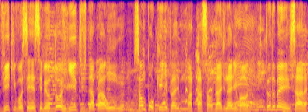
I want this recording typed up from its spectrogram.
Vi que você recebeu dois litros, dá para um, só um pouquinho para matar a saudade, né, Livaldo? Tudo bem, Sara?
